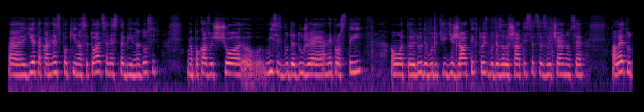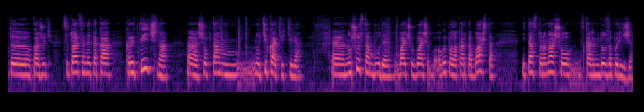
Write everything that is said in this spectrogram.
Е, Є така неспокійна ситуація, нестабільна досить. Показують, що місяць буде дуже непростий. От, люди будуть від'їжджати, хтось буде залишатися. Це звичайно, це. Але тут кажуть, ситуація не така критична, е, щоб там ну, тікати від тіля. Е, Ну, щось там буде. Бачу, бач, випала карта башта, і та сторона, що, скажімо, до Запоріжжя.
